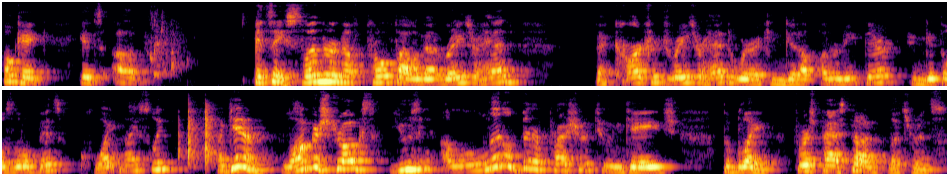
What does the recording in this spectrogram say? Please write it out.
Okay, it's a, uh, it's a slender enough profile on that razor head that cartridge razor head to where I can get up underneath there and get those little bits quite nicely. Again, longer strokes using a little bit of pressure to engage the blade. First pass done, let's rinse.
